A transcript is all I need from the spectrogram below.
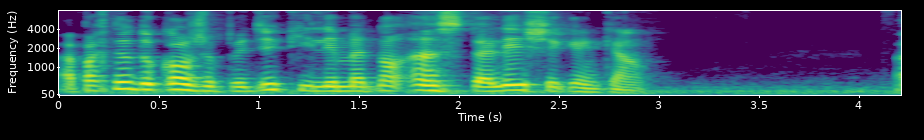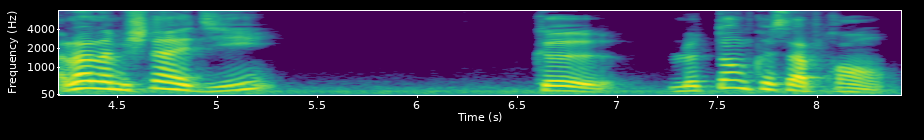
À partir de quand je peux dire qu'il est maintenant installé chez quelqu'un? Alors la Mishnah a dit que le temps que ça prend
